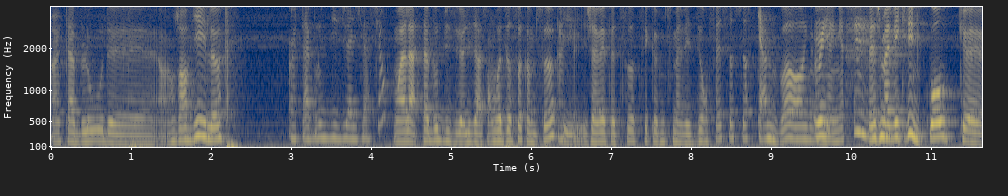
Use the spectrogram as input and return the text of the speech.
un, un tableau de en janvier là. Un tableau de visualisation? Voilà, tableau de visualisation. On va dire ça comme ça. Puis j'avais fait ça, tu sais, comme tu m'avais dit, on fait ça sur Canva. gna, Oui. gna, gna. Ben, je m'avais écrit une quote que,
